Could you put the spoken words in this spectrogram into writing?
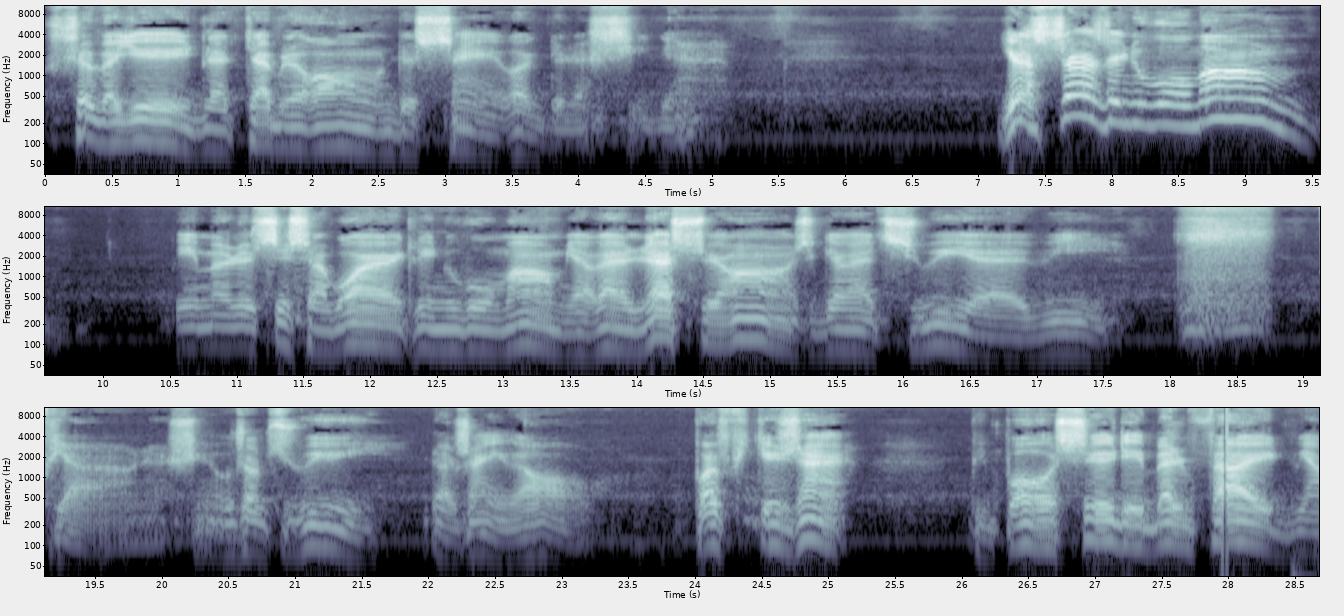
chevalier de la table ronde de Saint-Roch de la Chigan. Il recherche des nouveaux membres. Il m'a laissé savoir que les nouveaux membres, il y aurait l'assurance gratuite à vie. Pierre, aujourd'hui, est rare. Profitez-en, puis passez des belles fêtes, bien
